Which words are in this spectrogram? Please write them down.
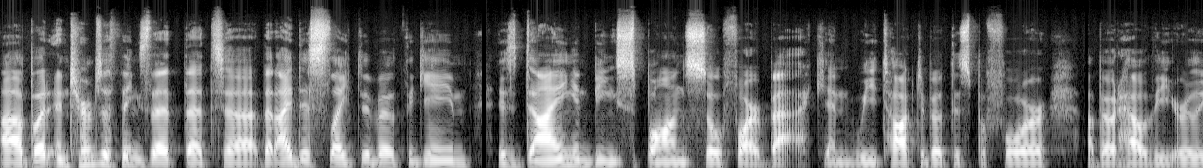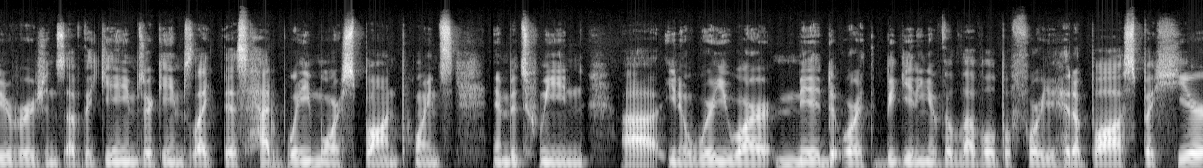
Uh, but in terms of things that that uh, that I disliked about the game is dying and being spawned so far back. And we talked about this before about how the earlier versions of the games or games like this had way more spawn points in between, uh, you know, where you are mid or at the beginning of the level before you hit a boss. But here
